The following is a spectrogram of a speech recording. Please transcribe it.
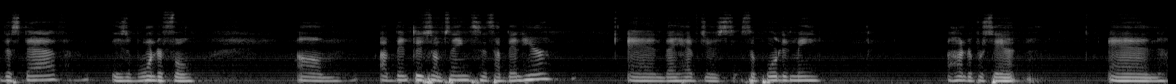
The staff is wonderful. Um, I've been through some things since I've been here, and they have just supported me 100%. And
